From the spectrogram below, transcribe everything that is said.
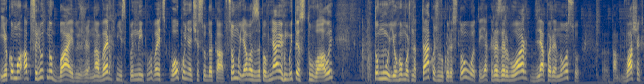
якому абсолютно байдуже на верхній спини плавець окуня чи судака. В цьому я вас запевняю, ми тестували. Тому його можна також використовувати як резервуар для переносу там, ваших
